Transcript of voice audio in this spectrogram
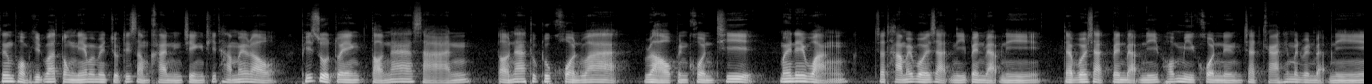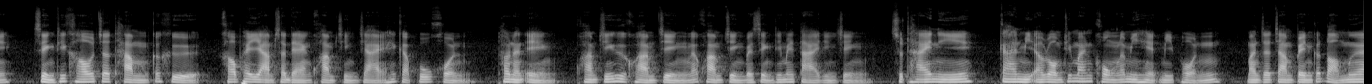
ซึ่งผมคิดว่าตรงนี้มันเป็นจุดที่สำคัญจริง ๆ ที่ทำให้เราพิสูจน์ตัวเองต่อหน้าศาล ต่อหน้าทุกๆ คนว่าเราเป็นคนที่ไม่ได้หวังจะทำให้บริษัทนี้เป็นแบบนี้ แต่บริษัทเป็นแบบนี้เพราะมีคนหนึ่งจัดการให้มันเป็นแบบนี้ สิ่งที่เขาจะทำก็คือเขาพยายามแสดงความจริงใจให้กับผู้คน เท่านั้นเอง ความจริงคือความจริง และความจริงเป็นสิ่งที่ไม่ตายจริง ๆ สุดท้ายนี้การมีอารมณ์ที่มั่นคงและมีเหตุมีผล มันจะจำเป็นก็ต่อเมื่อ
